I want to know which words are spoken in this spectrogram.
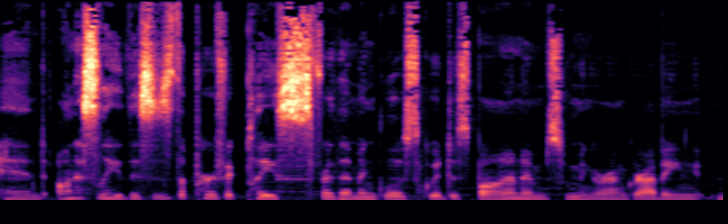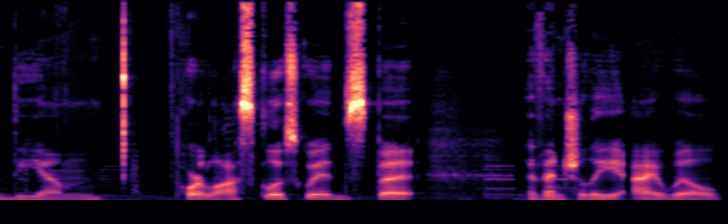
And honestly, this is the perfect place for them and glow squid to spawn. I'm swimming around grabbing the um, poor lost glow squids, but eventually I will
